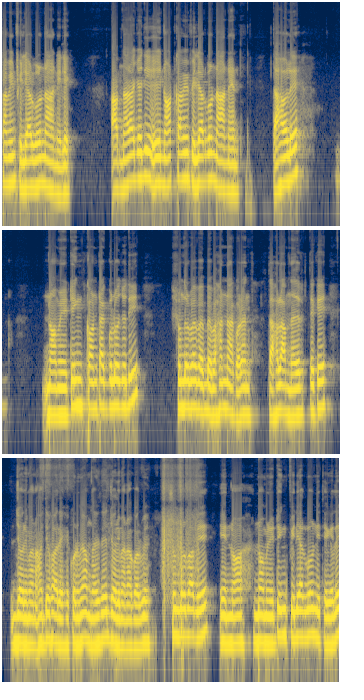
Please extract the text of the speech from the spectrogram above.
কামিং প্লেয়ারগুলো না নিলে। আপনারা যদি এই নট কামিং প্লেয়ারগুলো না নেন, তাহলে নমিনেটিং কন্ট্যাক্টগুলো যদি সুন্দরভাবে ব্যবহার না করেন, তাহলে আপনাদের থেকে জরিমানা হতে পারে। ইকোনমি আপনাদের থেকে জরিমানা করবে। সুন্দরভাবে এই নমিনেটিং প্লেয়ারগুলো নিতে গেলে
